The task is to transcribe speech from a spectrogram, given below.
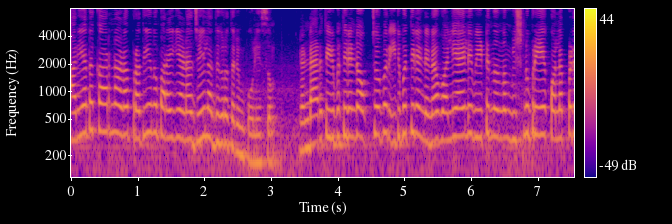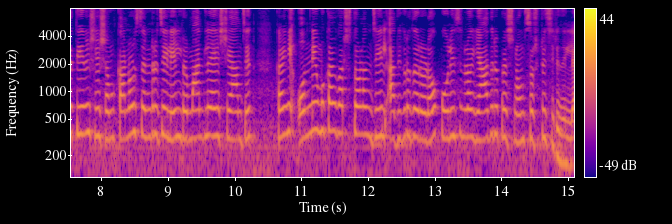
മര്യാദക്കാരനാണ് പ്രതിയെന്ന് പറയുകയാണ് ജയിൽ അധികൃതരും പോലീസും. രണ്ടായിരത്തി ഇരുപത്തിരണ്ട് ഒക്ടോബർ ഇരുപത്തിരണ്ടിന് വലിയായിലെ വീട്ടിൽ നിന്നും വിഷ്ണുപ്രിയയെ കൊലപ്പെടുത്തിയതിനു ശേഷം കണ്ണൂർ സെൻട്രൽ ജയിലിൽ റിമാൻഡിലായ ശ്യാംജിത്ത് കഴിഞ്ഞ ഒന്നേ മുക്കാൽ വർഷത്തോളം ജയിൽ അധികൃതരോടോ പോലീസിനോടോ യാതൊരു പ്രശ്നവും സൃഷ്ടിച്ചിരുന്നില്ല.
